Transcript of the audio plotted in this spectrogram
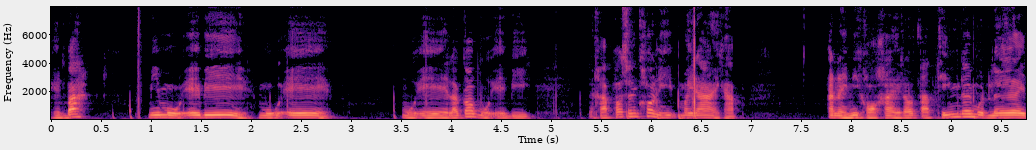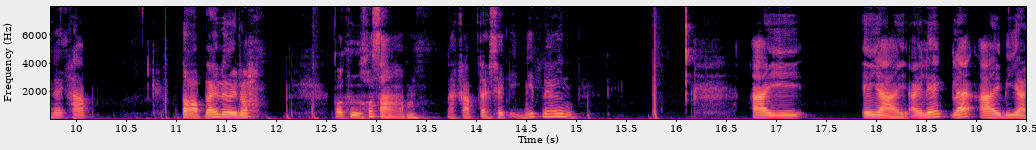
เห็นปะมีหมู่ AB หมู่ A หมู่ A แล้วก็หมู่ AB นะครับ เพราะฉะนั้นข้อนี้ไม่ได้ครับ อันไหนมีขอไข่เราตัดทิ้งได้หมดเลยนะครับ ตอบได้เลยเนาะ ก็คือข้อ 3 นะครับ แต่เช็คอีกนิดนึง I A ใหญ่ I เล็ก และ I B ใหญ่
